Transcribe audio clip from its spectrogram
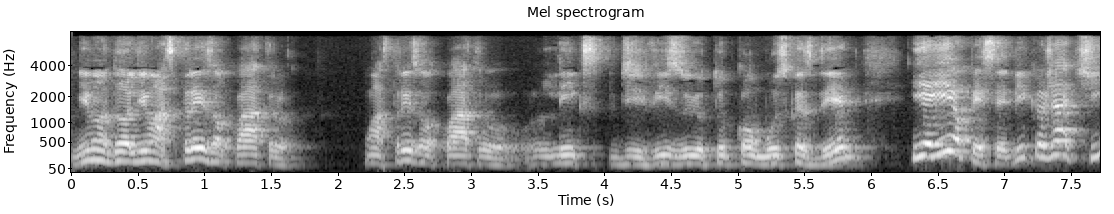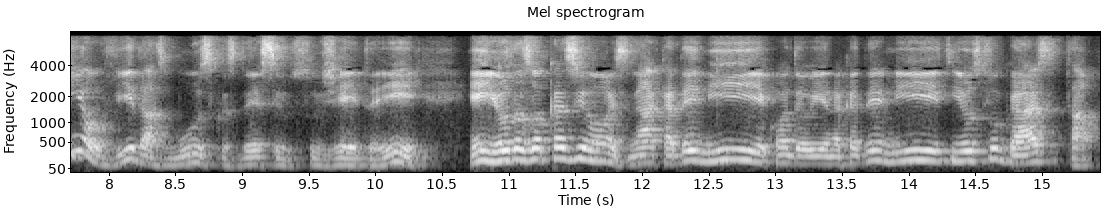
me mandou ali umas três ou quatro, umas três ou quatro links de vídeos do YouTube com músicas dele. E aí eu percebi que eu já tinha ouvido as músicas desse sujeito aí em outras ocasiões, na academia, quando eu ia na academia, em outros lugares e tal.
